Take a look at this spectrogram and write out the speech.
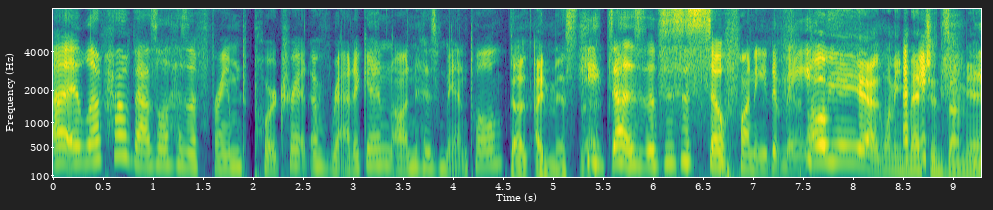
Uh, I love how Basil has a framed portrait of Ratigan on his mantle. Does I missed that? He does. This this is so funny to me. oh yeah, yeah. When he mentions them, yeah, yeah,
